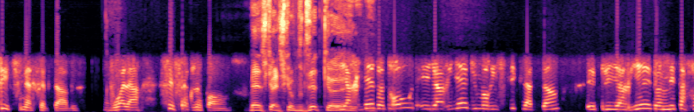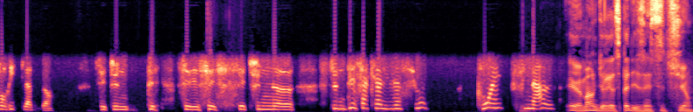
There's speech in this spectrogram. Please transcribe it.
C'est inacceptable. Voilà. C'est ça que je pense. Mais est-ce que, est-ce que vous dites que Il n'y a rien de drôle et il n'y a rien d'humoristique là-dedans. Et puis, il n'y a rien de métaphorique là-dedans. C'est une, dé- c'est, c'est, c'est une, euh, c'est une désacralisation. Point final. et un manque de respect des institutions?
